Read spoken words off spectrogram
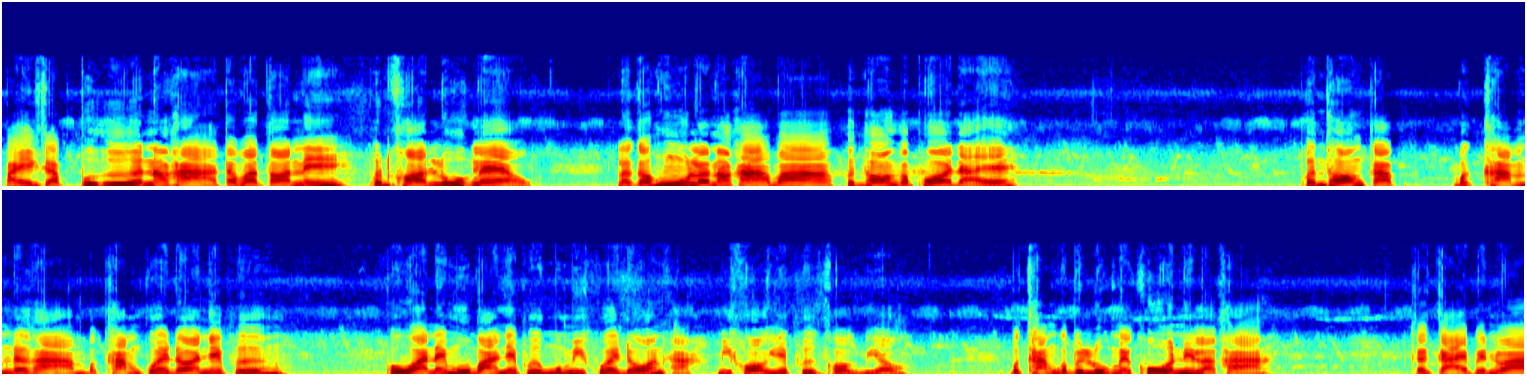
ไปกับผู้อื่นเนาะค่ะ แต่ว่าตอนนี้เพิ่นคลอดลูกแล้ว แล้วก็ฮู้แล้วเนาะค่ะ ว่าเพิ่นท้องกับพ่อใดเพิ่นท้องกับบักค่ำเด้อค่ะ บักค่ำกล้วยดอนยายเผิงเพราะว่าในหมู่บ้านยายเผิงบ่มีกล้วยดอนค่ะ มีขอกยายเผิงขอกเดียวบักค่ำก็เป็นลูกแม่คู่นี่ละค่ะก็กลายเป็นว่า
